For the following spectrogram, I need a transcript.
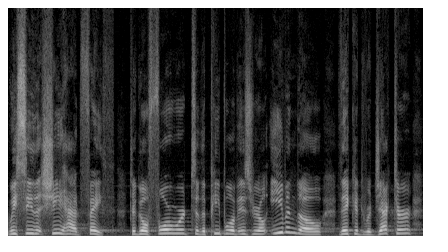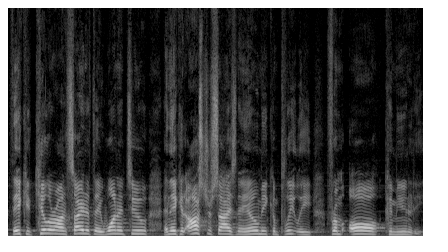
we see that she had faith to go forward to the people of Israel, even though they could reject her, they could kill her on sight if they wanted to, and they could ostracize Naomi completely from all community.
